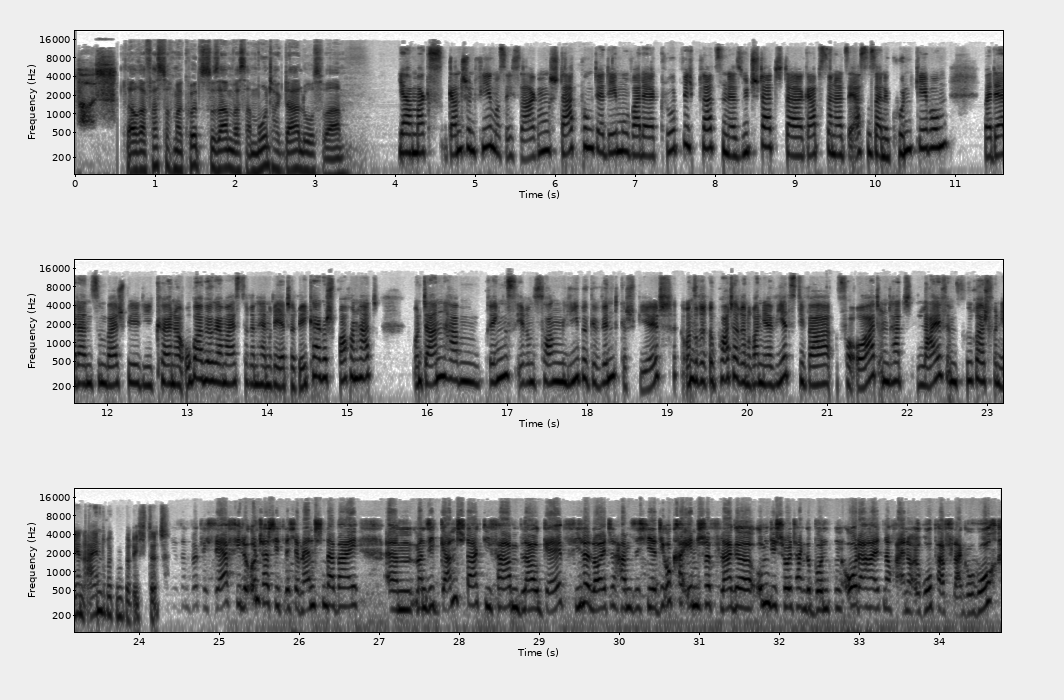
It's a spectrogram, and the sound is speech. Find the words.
Campus. Laura, fass doch mal kurz zusammen, was am Montag da los war. Ja, Max, ganz schön viel, muss ich sagen. Startpunkt der Demo war der Klodwigplatz in der Südstadt. Da gab es dann als erstes eine Kundgebung, bei der dann zum Beispiel die Kölner Oberbürgermeisterin Henriette Reker gesprochen hat. Und dann haben Brings ihren Song Liebe gewinnt gespielt. Unsere Reporterin Ronja Wirz, die war vor Ort und hat live im Frührausch von ihren Eindrücken berichtet. Hier sind wirklich sehr viele unterschiedliche Menschen dabei. Ähm, man sieht ganz stark die Farben blau-gelb. Viele Leute haben sich hier die ukrainische Flagge um die Schultern gebunden oder halt noch eine Europaflagge hoch.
